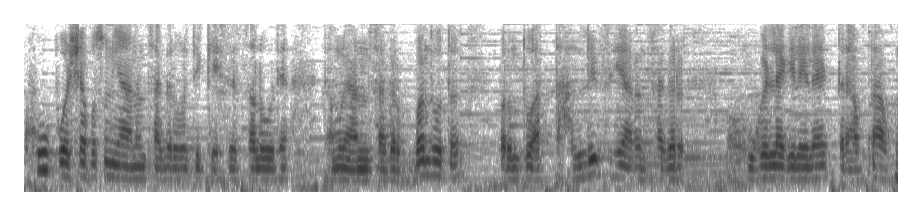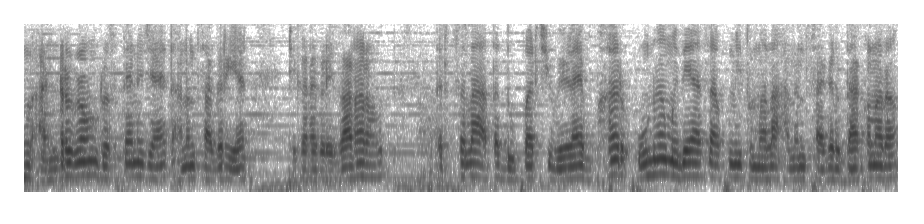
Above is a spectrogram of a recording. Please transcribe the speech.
खूप वर्षापासून या आनंद सागरवरती केसेस चालू होत्या. त्यामुळे आनंद सागर बंद होतं. परंतु आत्ता हल्लीच हे आनंद सागर उघडल्या गेलेलं आहे तर आता आपण अंडरग्राऊंड रस्त्याने जे आहेत आनंद सागर या ठिकाणाकडे जाणार आहोत. तर चला आता दुपारची वेळ आहे. भर उन्हामध्ये आज आपण मी तुम्हाला आनंद सागर दाखवणार आहोत.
